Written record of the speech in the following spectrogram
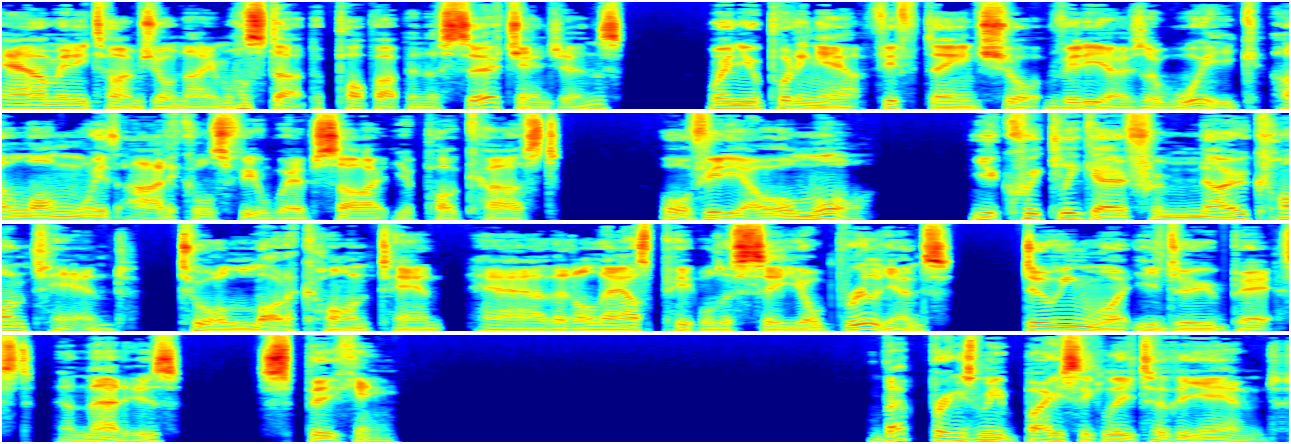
how many times your name will start to pop up in the search engines when you're putting out 15 short videos a week, along with articles for your website, your podcast, or video or more. You quickly go from no content to a lot of content uh, that allows people to see your brilliance doing what you do best, and that is speaking. That brings me basically to the end.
